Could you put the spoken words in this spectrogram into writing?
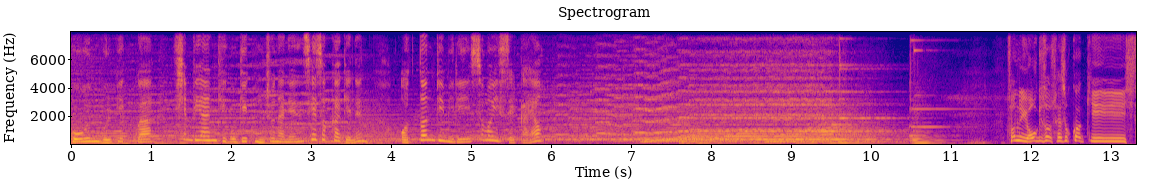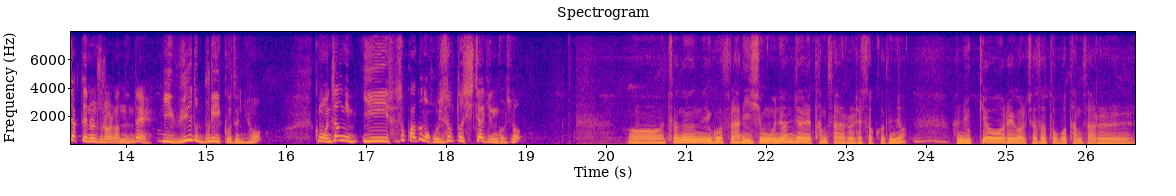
고운 물빛과 신비한 계곡이 공존하는 세속가게는 어떤 비밀이 숨어 있을까요? 저는 여기서 쇠속각이 시작되는 줄 알았는데 이 위에도 물이 있거든요. 그럼 원장님 이 쇠속각은 어디서부터 시작인 거죠? 어, 저는 이곳을 한 25년 전에 탐사를 했었거든요. 한 6개월에 걸쳐서 도보 탐사를,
